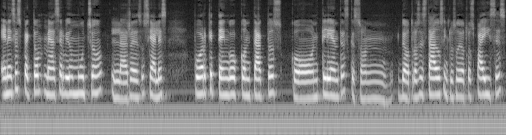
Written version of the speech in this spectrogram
en ese aspecto me ha servido mucho las redes sociales porque tengo contactos con clientes que son de otros estados, incluso de otros países,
